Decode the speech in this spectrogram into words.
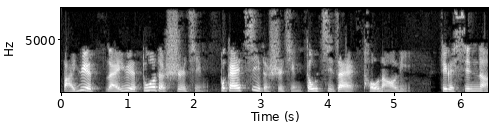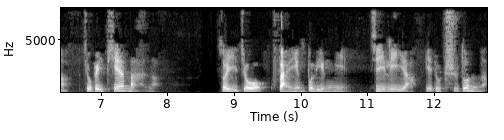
把越来越多的事情、不该记的事情都记在头脑里，这个心呢就被填满了，所以就反应不灵敏，记忆力呀也就迟钝了。《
